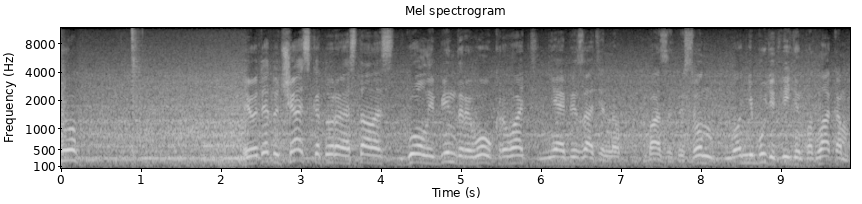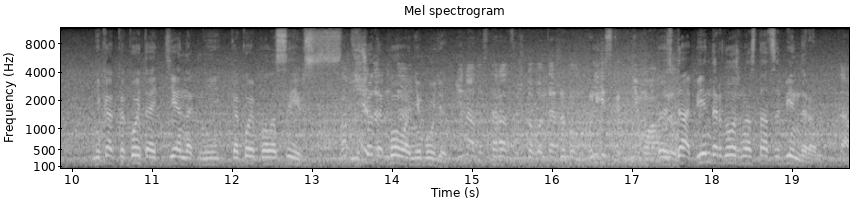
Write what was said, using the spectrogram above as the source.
все. И вот эту часть, которая осталась голый биндер, его укрывать не обязательно базы. То есть он, он не будет виден под лаком ни как какой-то оттенок, ни какой полосы. Вообще Ничего такого да, не будет. Не надо стараться, чтобы он даже был близко к нему. а То есть да, биндер должен остаться биндером. Да,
